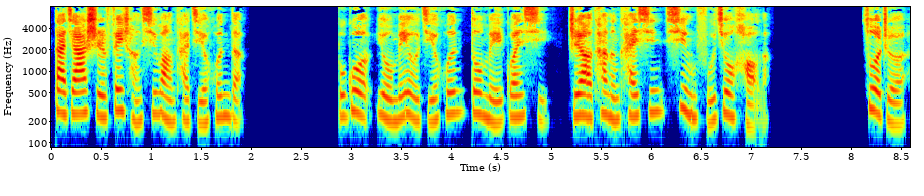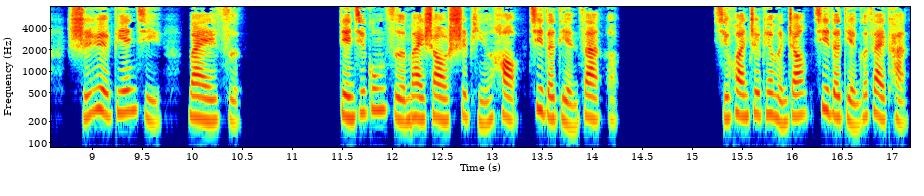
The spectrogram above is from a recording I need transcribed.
大家是非常希望他结婚的。不过有没有结婚都没关系，只要他能开心幸福就好了。作者：十月，编辑：麦子。点击公子麦少视频号，记得点赞啊！喜欢这篇文章，记得点个再看，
